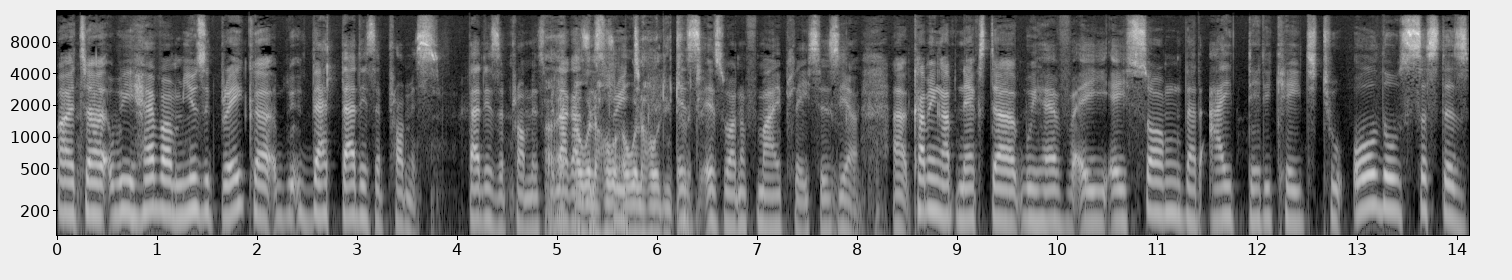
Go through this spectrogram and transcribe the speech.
All right, uh, we have a music break. Uh, that That is a promise. That is a promise. I- I will hold- I will hold you to is, it. is one of my places, yeah. Uh, coming up next, uh, we have a, a song that I dedicate to all those sisters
